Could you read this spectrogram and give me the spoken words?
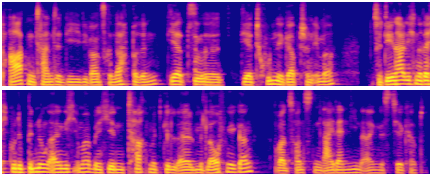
Patentante, die, die war unsere Nachbarin, die hat, mhm. äh, die hat Hunde gehabt schon immer. Zu denen hatte ich eine recht gute Bindung eigentlich immer. Bin ich jeden Tag mit, äh, mit laufen gegangen. Aber ansonsten leider nie ein eigenes Tier gehabt.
